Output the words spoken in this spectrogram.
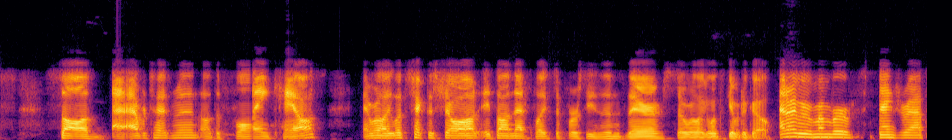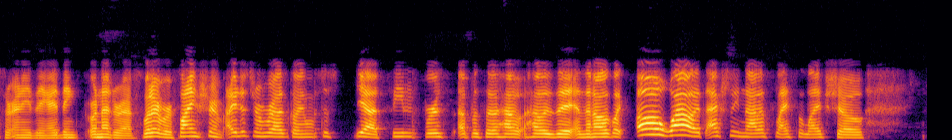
saw advertisement of the Flying Chaos, and we're like, let's check the show out. It's on Netflix. The first season's there, so we're like, let's give it a go. I don't even remember flying giraffes or anything. I think, or not giraffes, whatever, flying shrimp. I just remember I was going, let's just, yeah, see the first episode. How how is it? And then I was like, oh wow, it's actually not a slice of life show.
